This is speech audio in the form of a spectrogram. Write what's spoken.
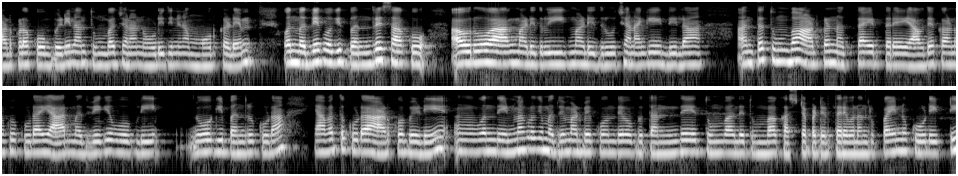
ಆಡ್ಕೊಳಕ್ಕೆ ಹೋಗಬೇಡಿ. ನಾನು ತುಂಬ ಜನ ನೋಡಿದ್ದೀನಿ ನಮ್ಮೂರ ಕಡೆ. ಒಂದು ಮದುವೆಗೆ ಹೋಗಿದ್ದು ಬಂದರೆ ಸಾಕು. ಅವರು ಹಾಗೆ ಮಾಡಿದರು, ಹೀಗೆ ಮಾಡಿದರು, ಚೆನ್ನಾಗೇ ಇರಲಿಲ್ಲ ಅಂತ ತುಂಬ ಆಡ್ಕೊಂಡು ನಗ್ತಾ ಇರ್ತಾರೆ. ಯಾವುದೇ ಕಾರಣಕ್ಕೂ ಕೂಡ ಯಾರು ಮದುವೆಗೆ ಹೋಗಲಿ, ಹೋಗಿ ಬಂದರೂ ಕೂಡ ಯಾವತ್ತೂ ಕೂಡ ಆಡ್ಕೋಬೇಡಿ. ಒಂದು ಹೆಣ್ಮಗ್ಳಿಗೆ ಮದುವೆ ಮಾಡಬೇಕು ಅಂದರೆ ಒಬ್ಬರು ತಂದೆ ತುಂಬ ಅಂದರೆ ತುಂಬ ಕಷ್ಟಪಟ್ಟಿರ್ತಾರೆ. ಒಂದೊಂದು ರೂಪಾಯಿನೂ ಕೂಡಿಟ್ಟು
